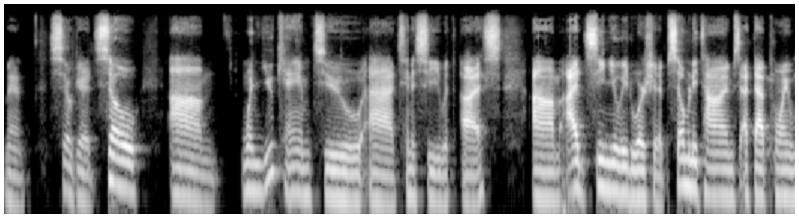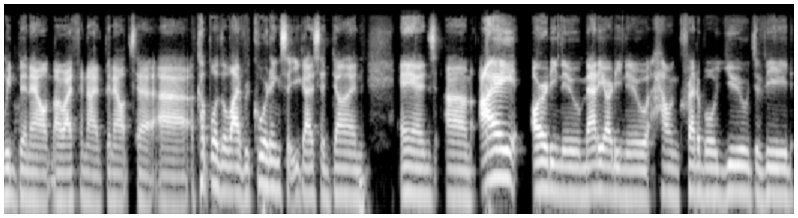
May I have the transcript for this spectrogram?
Man, so good. So um, when you came to uh, Tennessee with us, um, I'd seen you lead worship so many times at that point. We'd been out, my wife and I had been out to uh, a couple of the live recordings that you guys had done. And um, I already knew, Maddie already knew how incredible you, David,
